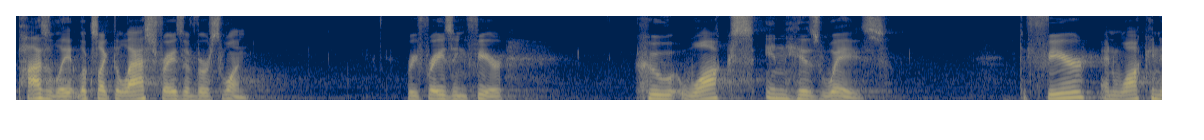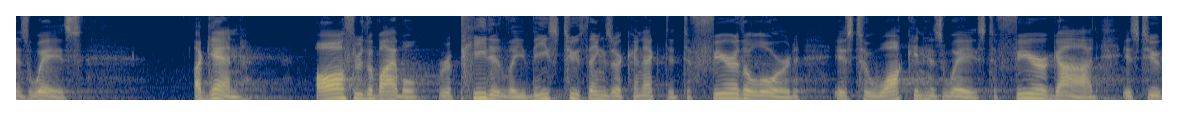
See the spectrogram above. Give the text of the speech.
positively, it looks like the last phrase of verse 1, rephrasing fear, who walks in his ways. To fear and walk in his ways. Again, all through the Bible, repeatedly, these two things are connected. To fear the Lord is to walk in his ways, to fear God is to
